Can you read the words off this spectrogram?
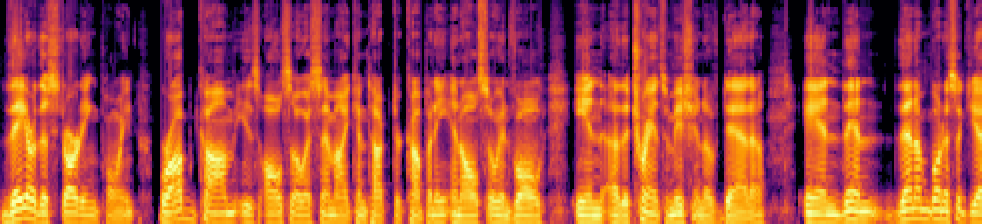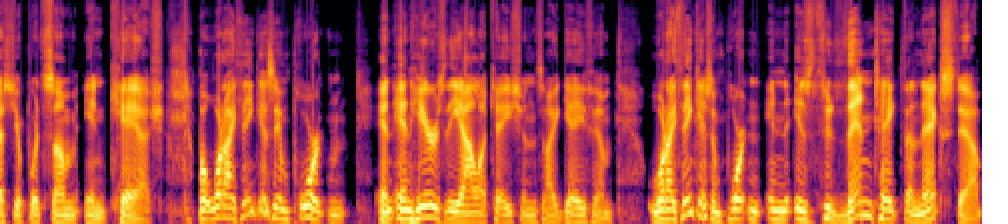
they are the starting point. Broadcom is also a semiconductor company and also involved in uh, the transmission of data. And then then I'm going to suggest you put some in cash. But what I think is important, and and here's the allocations I gave him. What I think is important in, is to then take the next step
